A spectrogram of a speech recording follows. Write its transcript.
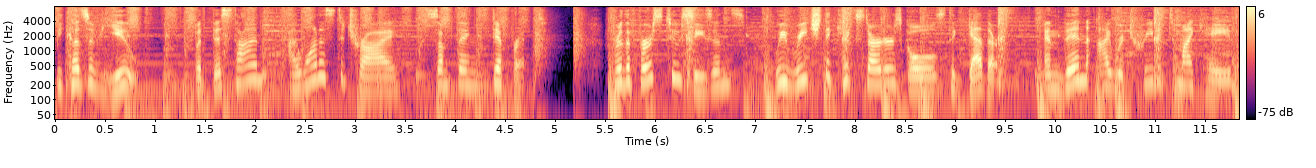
because of you. But this time, I want us to try something different. For the first two seasons, we reached the Kickstarter's goals together, and then I retreated to my cave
